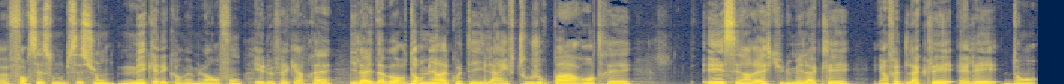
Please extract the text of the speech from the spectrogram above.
euh, forcer son obsession mais qu'elle est quand même là en fond. Et le fait qu'après il aille d'abord dormir à côté il n'arrive toujours pas à rentrer et c'est un rêve qui lui met la clé. Et en fait la clé elle est dans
